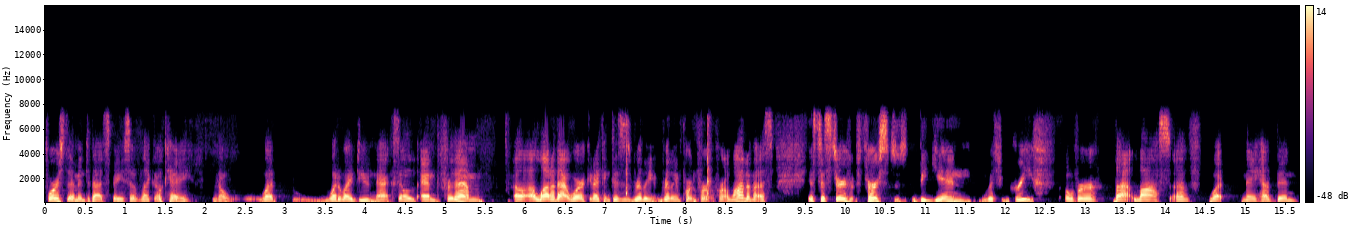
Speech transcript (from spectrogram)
force them into that space of like okay you know what what do i do next? And, and for them a, a, lot of that work and i think this is really really important for, for a lot of us is to start, first begin with grief over that loss of what may have been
